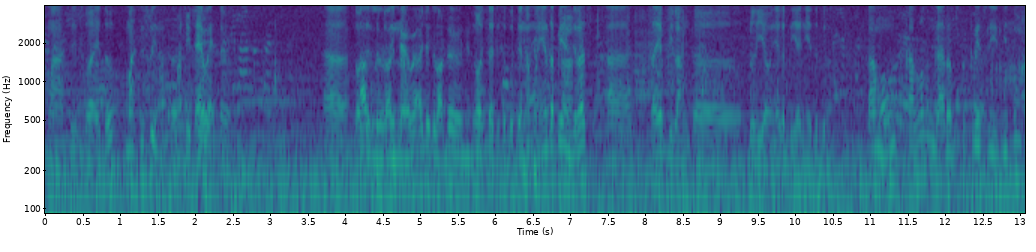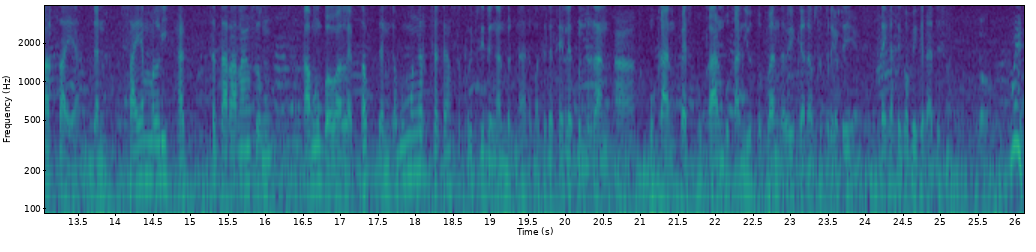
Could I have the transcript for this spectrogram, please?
mahasiswa itu mahasiswi. Mahasiswi. cewek cewek Eh, nggak Ah, usah disebutin nama- cewek aja diladenin. nggak usah disebutin namanya tapi yang jelas eh, saya bilang ke beliaunya ke dianya itu bilang kamu kalau nggarap skripsi di tempat saya dan saya melihat secara langsung kamu bawa laptop dan kamu mengerjakan skripsi dengan benar maksudnya saya lihat beneran Ah, bukan Facebookan bukan YouTubean tapi garap skripsi Skripsi, ya. saya kasih kopi gratis mas tuh. Wih,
